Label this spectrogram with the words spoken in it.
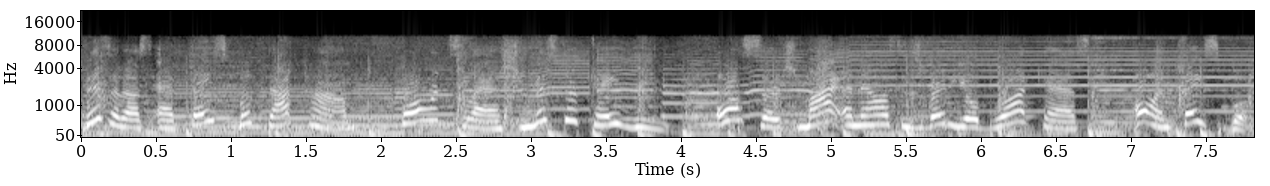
visit us at facebook.com forward slash Mr. K. Reed or search My Analysis Radio broadcast on Facebook.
